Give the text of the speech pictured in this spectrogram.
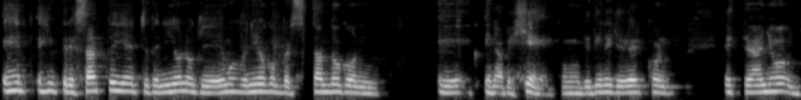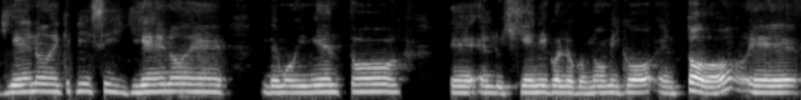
es, es, interesante y entretenido lo que hemos venido conversando con, eh, en APG, como que tiene que ver con este año lleno de crisis, lleno de, de movimientos eh, en lo higiénico, en lo económico, en todo, eh,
